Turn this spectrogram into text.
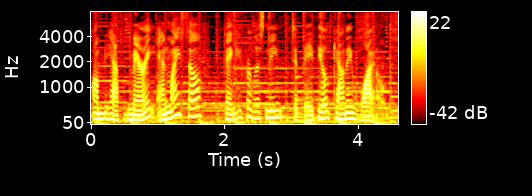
on behalf of Mary and myself, thank you for listening to Bayfield County Wild.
